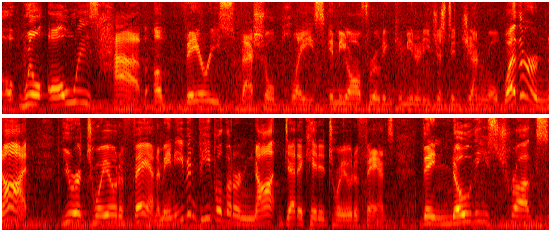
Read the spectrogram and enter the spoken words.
uh, will always have a very special place in the off-roading community just in general, whether or not you're a Toyota fan. I mean, even people that are not dedicated Toyota fans, they know these trucks,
